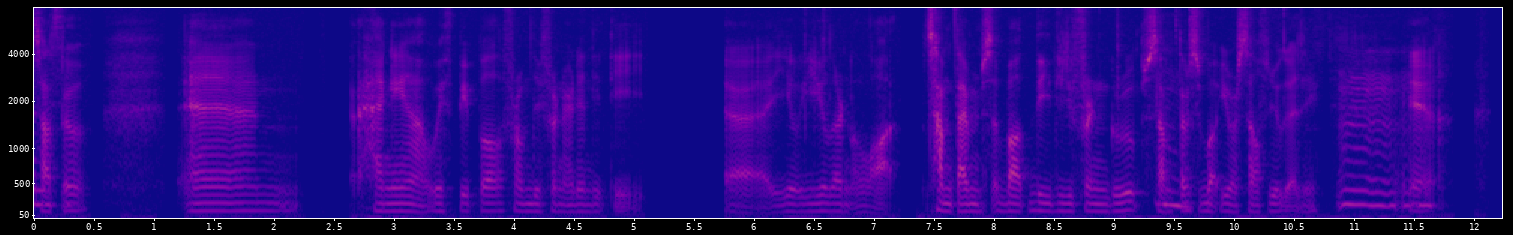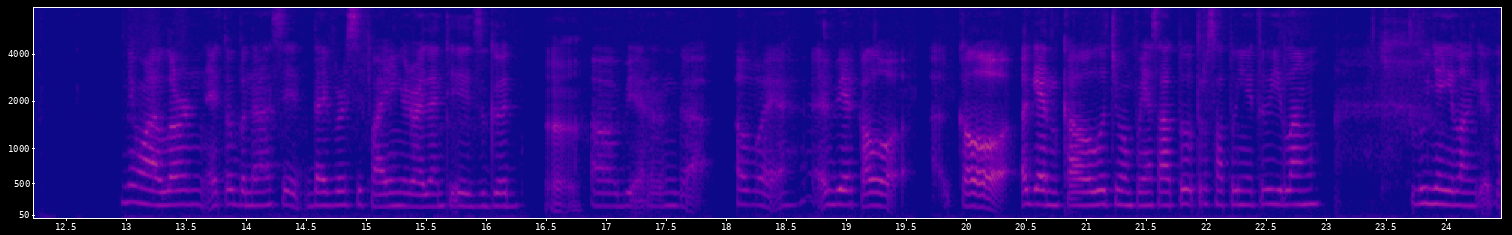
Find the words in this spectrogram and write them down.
Sih. satu and hanging out with people from different identity uh, you you learn a lot. Sometimes about the different groups sometimes about yourself juga sih. Mm, mm, yeah. mm. Ini I learn itu benar sih diversifying your identity is good. uh, Uh, biar enggak apa ya? eh, Biar kalau kalau again kalau lu cuma punya satu terus satunya itu hilang, lu nya hilang gitu.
